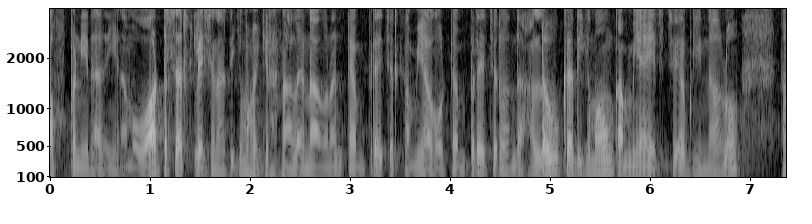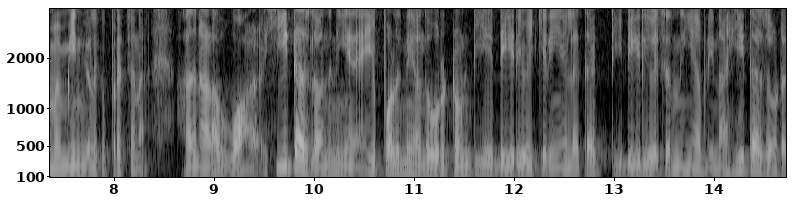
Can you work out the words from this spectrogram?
ஆஃப் பண்ணிடாதீங்க. நம்ம வாட்டர் சர்க்குலேஷன் அதிகமாக வைக்கிறனால என்ன ஆகும்னா டெம்பரேச்சர் கம்மியாகும். டெம்பரேச்சர் வந்து அளவுக்கு அதிகமாகவும் கம்மியாயிருச்சு அப்படின்னாலும் நம்ம மீன்களுக்கு பிரச்சனை. அதனால் வா ஹீட்டர்ஸில் வந்து நீங்கள் எப்பொழுதுமே வந்து ஒரு டுவெண்ட்டி எயிட் டிகிரி வைக்கிறீங்க இல்லை தேர்ட்டி டிகிரி வச்சுருந்தீங்க அப்படின்னா ஹீட்டர்ஸோட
